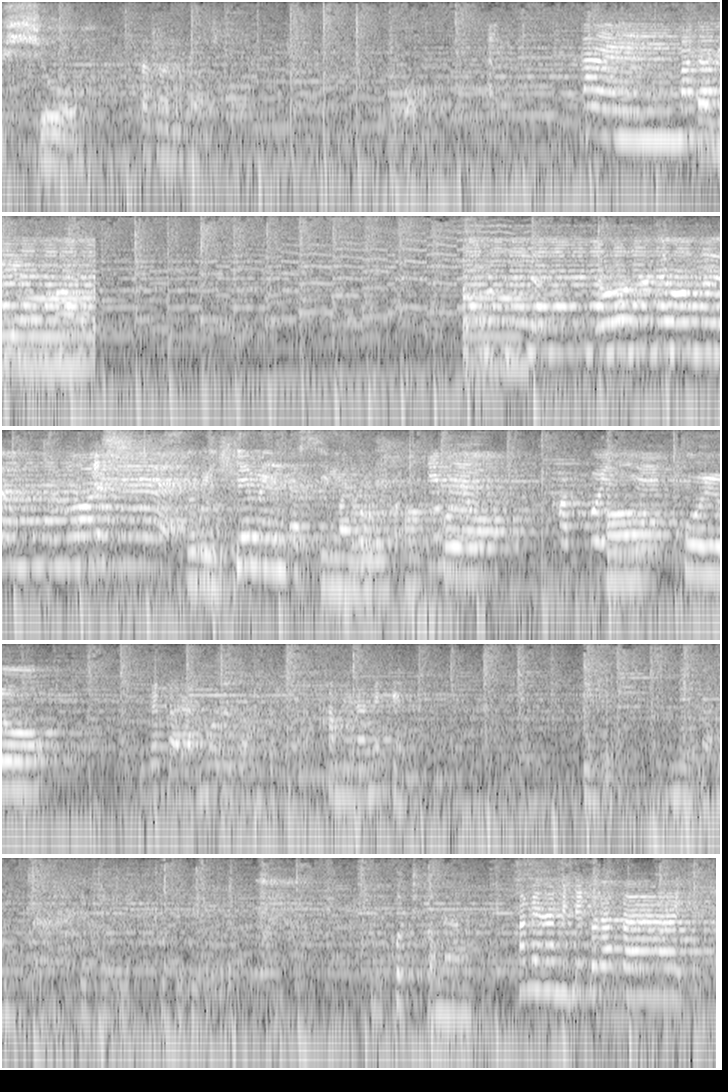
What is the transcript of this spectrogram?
いしょ下がるバージョンはいまだ左よすごいイケメンだしマジでかっこよかっこいいねかっこよだからモルドの時はカメラ目線ですねお姉さん。見てでこっち出てるこっちカメラ見てカメラ見てください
